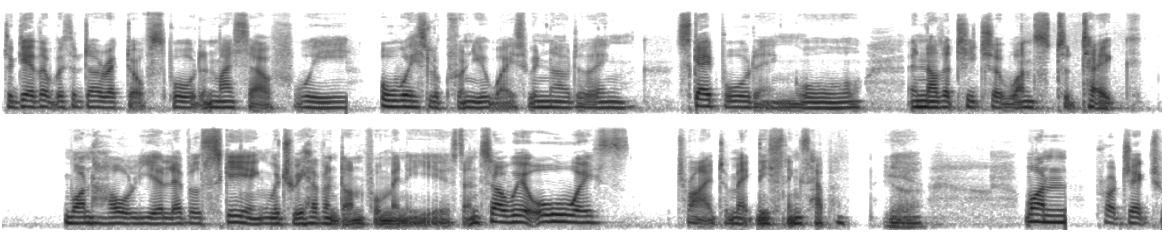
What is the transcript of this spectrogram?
Together with the director of sport and myself, we always look for new ways. We're now doing skateboarding, or another teacher wants to take one whole year level skiing, which we haven't done for many years. And so we're always trying to make these things happen. Yeah. One project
